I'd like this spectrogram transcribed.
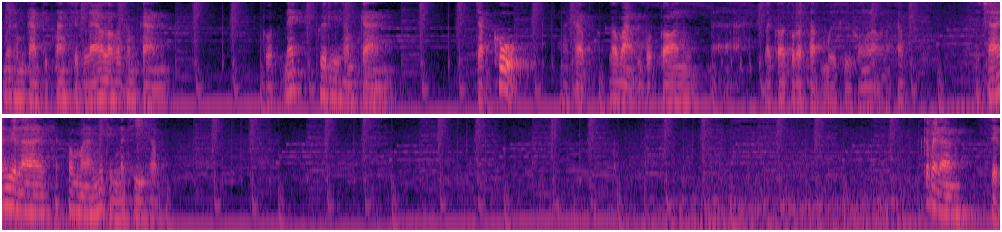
เมื่อทำการติดตั้งเสร็จแล้วเราก็ทำการกด next เพื่อที่จะทำการ จับคู่นะครับ ระหว่างอุปกรณ์แล้วก็โทรศัพท์มือถือของเรานะครับ ใช้เวลาสักประมาณไม่ถึงนาทีครับก็เป็นอันเสร็จ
